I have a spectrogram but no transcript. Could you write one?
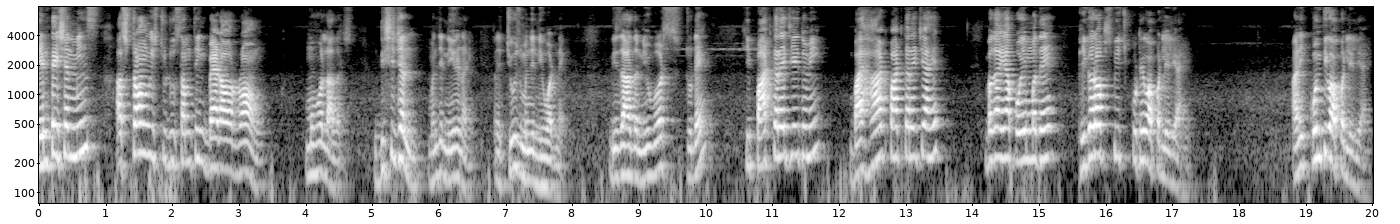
temptation means a strong wish to do something bad or wrong मोह लालच डिसिजन म्हणजे निर्णय आणि चूज म्हणजे निवडणे these are the new words today ही पाठ करायची आहे तुम्ही बाय हार्ट पाठ करायची आहेत बघा या पोईममध्ये फिगर ऑफ स्पीच कुठे वापरलेली आहे आणि कोणती वापरलेली आहे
